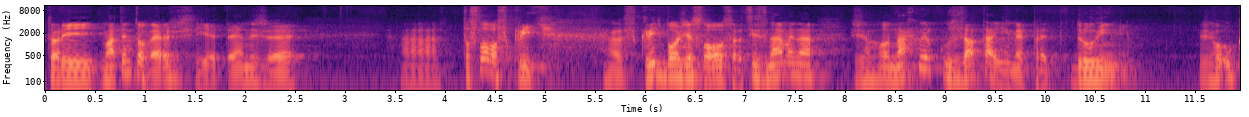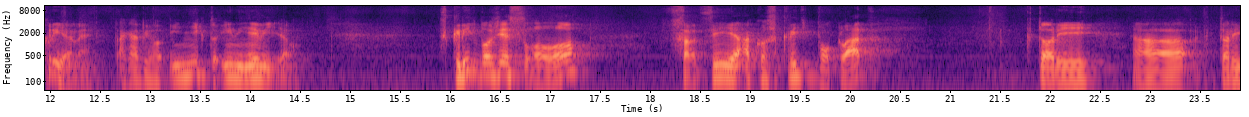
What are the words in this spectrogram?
ktorý má tento verš, je ten, že to slovo skryť, skryť Božie slovo v srdci znamená, že ho na chvíľku zatajíme pred druhými. Že ho ukryjeme, tak aby ho in, nikto iný nevidel. Skryť Božie slovo v srdci je ako skryť poklad, ktorý, ktorý,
